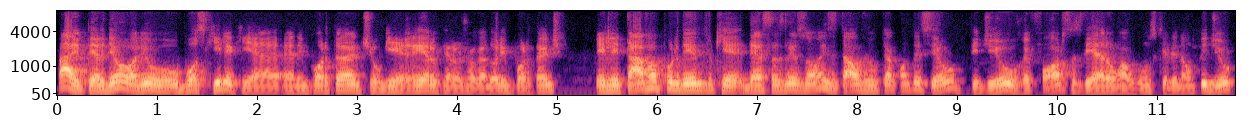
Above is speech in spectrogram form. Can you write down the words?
Ah, e perdeu ali o, o Bosquilha, que era, era importante, o Guerreiro, que era um jogador importante. Ele estava por dentro que, dessas lesões e tal, viu o que aconteceu, pediu reforços, vieram alguns que ele não pediu,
